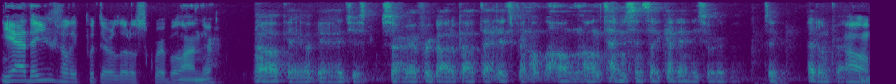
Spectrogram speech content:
Yeah, they usually put their little scribble on there. Oh, okay, okay. I just sorry, I forgot about that. It's been a long, long time since I got any sort of a ticket. I don't drive. Oh,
